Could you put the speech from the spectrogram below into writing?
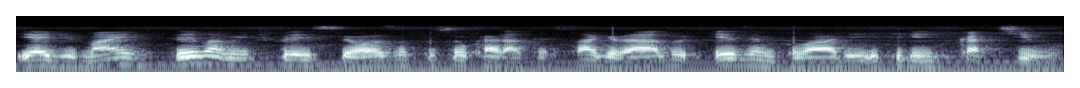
e é demais extremamente preciosa por seu caráter sagrado, exemplar e significativo.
